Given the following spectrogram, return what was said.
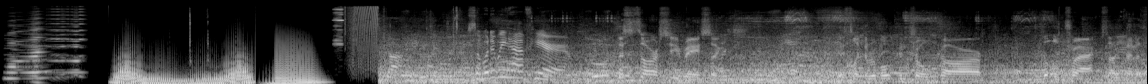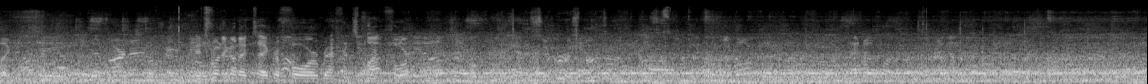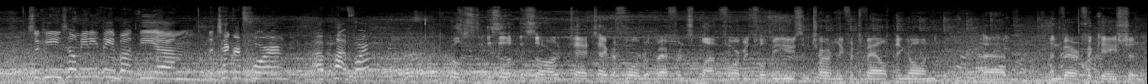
So what do we have here? This is RC racing. It's like a remote control car, little tracks, that kind of thing. It's running on a Tegra 4 reference platform. Can you tell me anything about the um, the Tegra 4 uh, platform? Well, this is, this is our uh, Tegra 4 reference platform. It's what we use internally for developing on um, and verification.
